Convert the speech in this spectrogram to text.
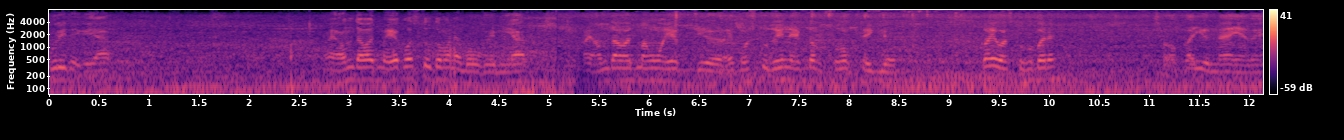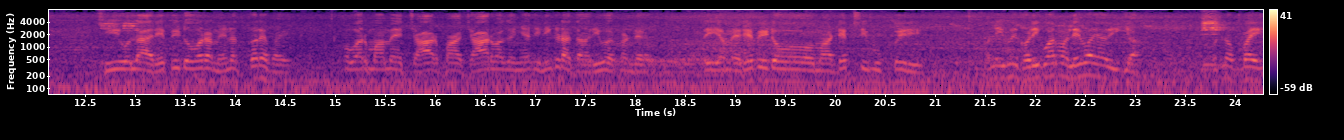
પૂરી થઈ ગઈ યાર. ભાઈ અમદાવાદમાં એક વસ્તુ તો મને બહુ ગમી યાર. ભાઈ, અમદાવાદમાં હું એક એક વસ્તુ જોઈને એકદમ શોખ થઈ ગયો. કઈ વસ્તુ ખબર છોકરીઓ ના હવે. જે ઓલા રેપિડોવાળા મહેનત કરે ભાઈ. સવારમાં અમે ચાર પાંચ ચાર વાગે ત્યાંથી નીકળ્યા હતા રિવરફ્રન્ટે તો એ અમે રેપિડોમાં ટેક્સી બુક કરી. અને એ ભાઈ ઘડીક વારમાં લેવાય આવી ગયા. મતલબ ભાઈ,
